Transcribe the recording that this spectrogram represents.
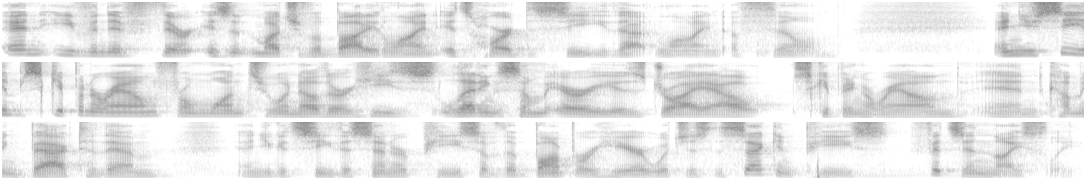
And even if there isn't much of a body line, it's hard to see that line of film. And you see him skipping around from one to another. He's letting some areas dry out, skipping around and coming back to them. And you can see the centerpiece of the bumper here, which is the second piece, fits in nicely.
